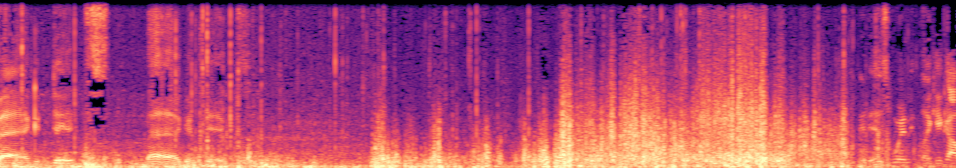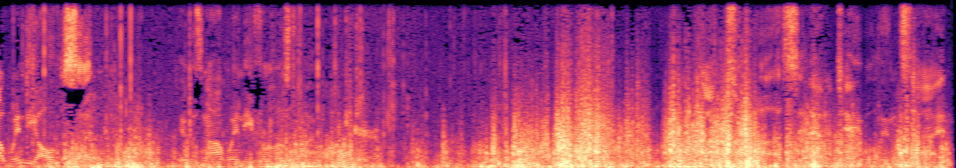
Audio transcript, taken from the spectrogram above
Bag of dicks. Bag of dicks. It is windy, like it got windy all of a sudden. It was not windy for most of my walk here. Got to uh, sit at a table inside.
